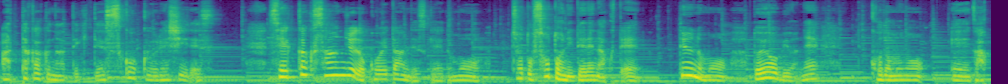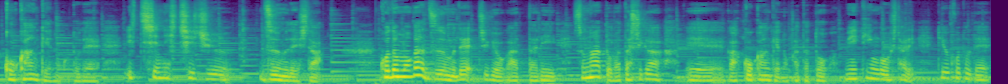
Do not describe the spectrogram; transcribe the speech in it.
あったかくなってきてすごく嬉しいです。せっかく30度超えたんですけれどもちょっと外に出れなくてっていうのも土曜日はね子供の、えー、学校関係のことで一日中 Zoom でした。子供が Zoom で授業があったりその後私が、えー、学校関係の方とミーティングをしたりということで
